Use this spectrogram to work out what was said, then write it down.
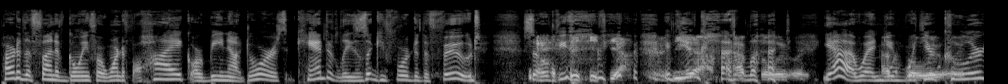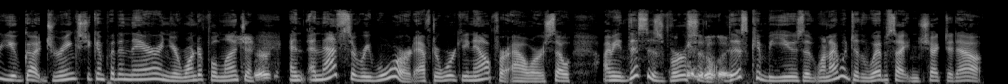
part of the fun of going for a wonderful hike or being outdoors, candidly, is looking forward to the food. So if you, if yeah, you, if you yeah, got absolutely. lunch, yeah, when you with your cooler, you've got drinks you can put in there and your wonderful lunch, Sure. and, and and that's the reward after working out for hours. So I mean, this is versatile. Totally. This can be used. When I went to the website and checked it out,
